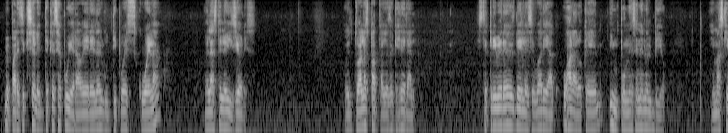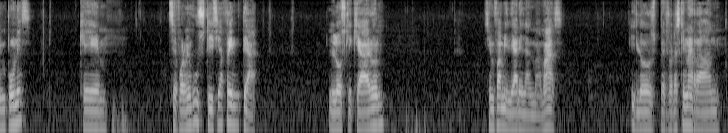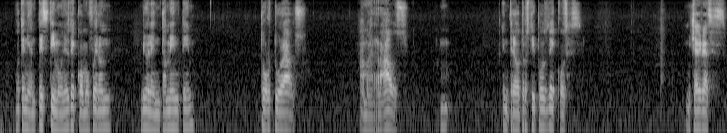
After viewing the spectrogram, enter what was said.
Me parece excelente que se pudiera ver en algún tipo de escuela o en las televisiones o en todas las pantallas en general. Este crimen es de lesa variedad, ojalá lo creen impunes en el olvido. Y más que impunes, que se forme justicia frente a los que quedaron sin familiares, las mamás y las personas que narraban o tenían testimonios de cómo fueron violentamente torturados, amarrados, entre otros tipos de cosas. Muchas gracias.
